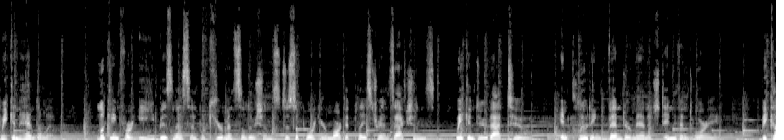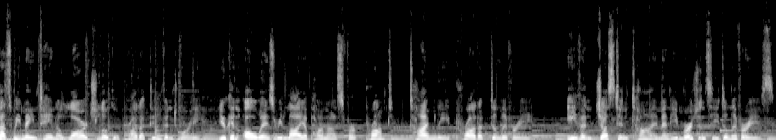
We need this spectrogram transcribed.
We can handle it. Looking for e business and procurement solutions to support your marketplace transactions? We can do that too including vendor managed inventory. Because we maintain a large local product inventory, you can always rely upon us for prompt, timely product delivery, even just in time and emergency deliveries.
